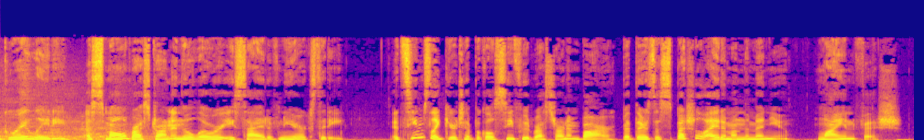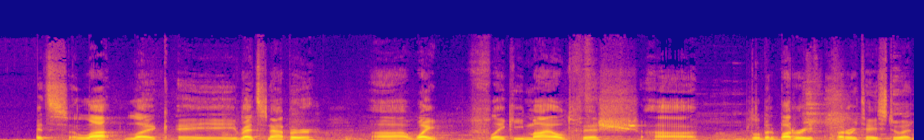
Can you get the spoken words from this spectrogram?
Gray Lady, a small restaurant in the Lower East Side of New York City. It seems like your typical seafood restaurant and bar, but there's a special item on the menu lionfish. It's a lot like a red snapper, uh, white, flaky, mild fish, uh, a little bit of buttery, buttery taste to it.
